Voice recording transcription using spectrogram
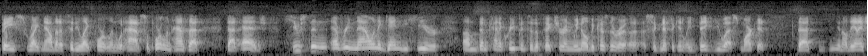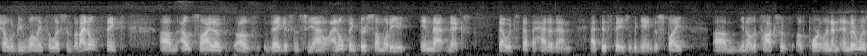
base right now that a city like Portland would have. So Portland has that that edge. Houston, every now and again, you hear um, them kind of creep into the picture, and we know because they're a, a significantly big U.S. market that you know the NHL would be willing to listen. But I don't think um, outside of, of Vegas and Seattle, I don't think there's somebody in that mix that would step ahead of them at this stage of the game, despite um, you know the talks of, of Portland. And, and there was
